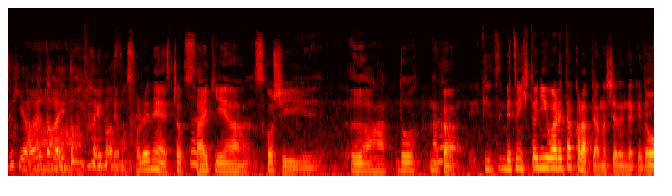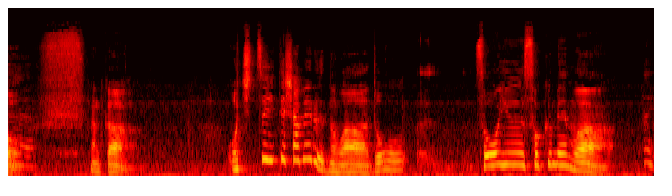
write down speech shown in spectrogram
ぜひやられたらいいと思います。でもそれねちょっと最近は少し、うわーどうなんか別別に人に言われたからって話じゃないんだけど、えなんか落ち着いて喋るのはどうそういう側面はーはい。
